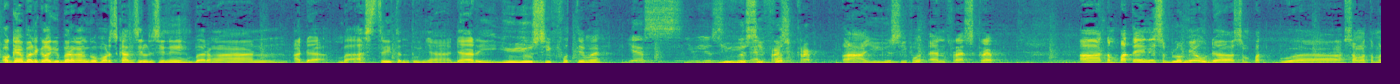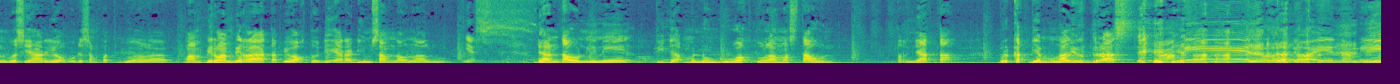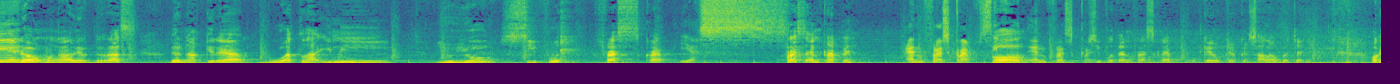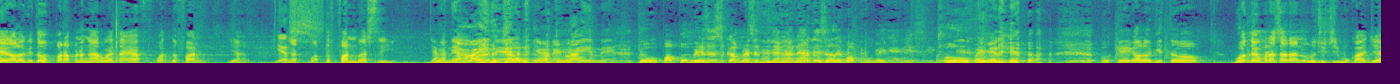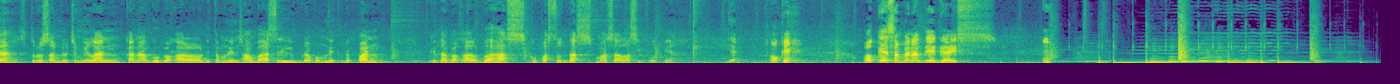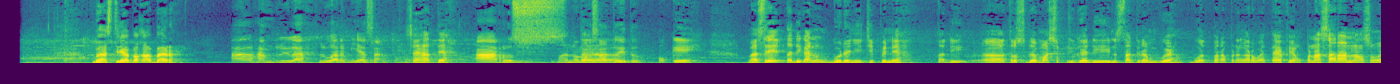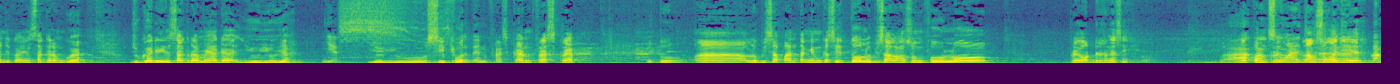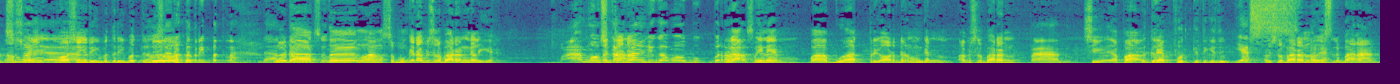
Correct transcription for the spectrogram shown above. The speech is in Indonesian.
Oke, balik lagi barengan gue Morris Kansil di sini, barengan ada Mbak Astri tentunya dari Yuyu Seafood ya, Mbak? Yes, Yuyu seafood, and fresh crab. Ah, Yuyu Seafood and Fresh Crab. Ah, tempatnya ini sebelumnya udah sempat gue sama teman gue si Haryo udah sempat gue mampir-mampir lah, tapi waktu di era dimsum tahun lalu. Yes. Dan tahun ini tidak menunggu waktu lama setahun. Ternyata berkat dia mengalir deras. Amin. Allah doain, amin. Iya dong mengalir deras dan akhirnya buatlah ini Yuyu Seafood Fresh Crab. Yes. Fresh and crab ya? And fresh crab, seafood Oh. and fresh crab. Seafood and Fresh Crab. Oke oke oke salah bacanya. Oke kalau gitu para pendengar WTF what the fun ya. Yes. Ingat what the fun Basri. Jangan yang lain ya, Jangan jangan yang lain ya. Tuh, Papung biasanya suka melesetin yang aneh-aneh soalnya Papung. Pengennya sih. Oh, pengen ya. Oke, kalau gitu. Buat yang penasaran, lu cuci muka aja, terus ambil cemilan karena gue bakal ditemenin sama Basri berapa menit ke depan. Kita bakal bahas kupas tuntas masalah seafoodnya. Ya. Oke? Oke, sampai nanti ya guys. Basri apa kabar? Alhamdulillah luar biasa. Sehat ya? Harus nomor satu itu. Oke. Basri, tadi kan gue udah nyicipin ya. Tadi eh, terus udah masuk juga di Instagram gue buat para pendengar WTF yang penasaran langsung aja ke Instagram gue. Juga di Instagramnya ada Yuyu ya. Yes. Yuyu Seafood, Seafood and Fresh Crab. and Fresh Crab. Itu. Ah, lo bisa pantengin ke situ, lo bisa langsung follow. Pre-order gak sih? Wah, Open langsung aja. langsung aja ya. Langsung, ya. aja. Nggak usah ribet-ribet udah usah lo. ribet-ribet lah. Lo langsung. dateng langsung. Mungkin habis lebaran kali ya? Wah, mau Rencana. sekarang juga mau buk berapa Enggak, sih? ini buat pre-order mungkin habis lebaran. Pak, Si apa Betul. GrabFood gitu-gitu. Yes, Habis lebaran lo ya. habis lebaran.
